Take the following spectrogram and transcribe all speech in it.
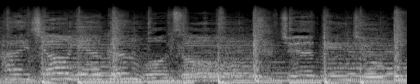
海角也跟我走，决定就不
